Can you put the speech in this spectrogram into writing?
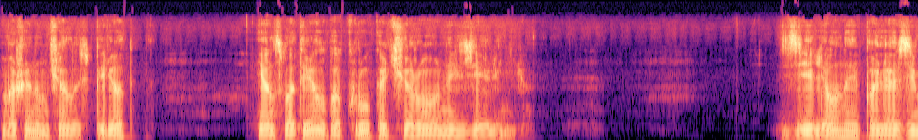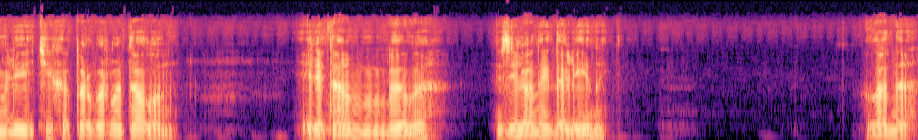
Машина мчалась вперед, и он смотрел вокруг очарованной зеленью. «Зеленые поля земли», — тихо пробормотал он. «Или там было зеленой долины?» «Ладно,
